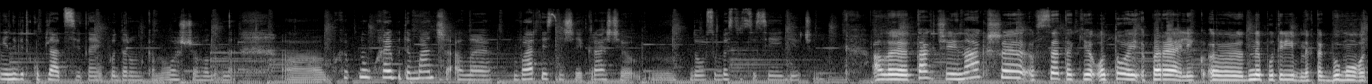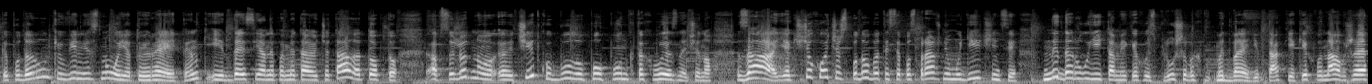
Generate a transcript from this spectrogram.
І не відкуплятися від неї подарунками, ось що головне. Ну, хай буде менше, але вартісніше і краще до особистості цієї дівчини. Але так чи інакше, все-таки отой перелік е, непотрібних, так би мовити, подарунків, він існує, той рейтинг, і десь я не пам'ятаю, читала. Тобто абсолютно е, чітко було по пунктах визначено. За якщо хочеш сподобатися по-справжньому дівчинці, не даруй їй там якихось плюшевих медведів, так яких вона вже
